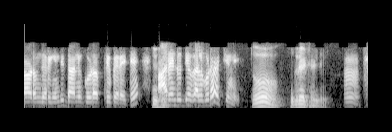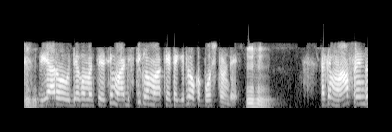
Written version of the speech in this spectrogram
రావడం జరిగింది దానికి కూడా ప్రిపేర్ అయితే. ఆ రెండు ఉద్యోగాలు కూడా వచ్చింది. ఓ గ్రేట్ అండి. విఆర్ఓ ఉద్యోగం వచ్చేసి మా డిస్టిక్లో మా కేటగిరీలో ఒక పోస్ట్ ఉండే. అయితే మా ఫ్రెండ్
